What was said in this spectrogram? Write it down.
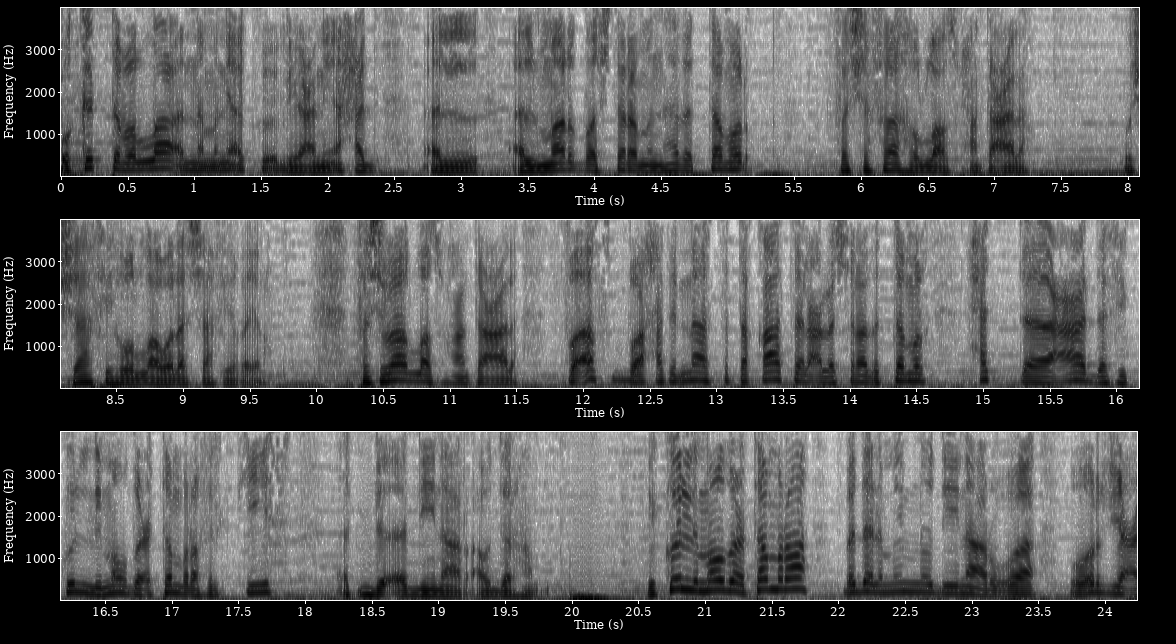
وكتب الله أن من يأكل يعني أحد المرضى اشترى من هذا التمر فشفاه الله سبحانه وتعالى. والشافي هو الله ولا شافي غيره. فشفاه الله سبحانه وتعالى. فأصبحت الناس تتقاتل على شراء التمر حتى عاد في كل موضع تمرة في الكيس دينار أو درهم. في كل موضع تمرة بدل منه دينار. وأرجع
